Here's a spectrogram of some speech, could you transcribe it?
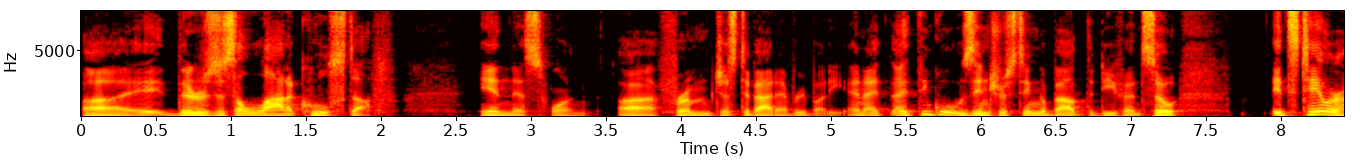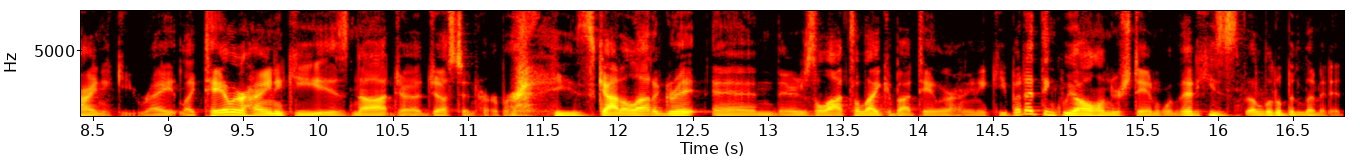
Uh, it, there's just a lot of cool stuff in this one uh, from just about everybody. And I, I, think what was interesting about the defense, so it's Taylor Heinicke, right? Like Taylor Heinicke is not J- Justin Herbert. He's got a lot of grit, and there's a lot to like about Taylor Heinicke. But I think we all understand that he's a little bit limited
